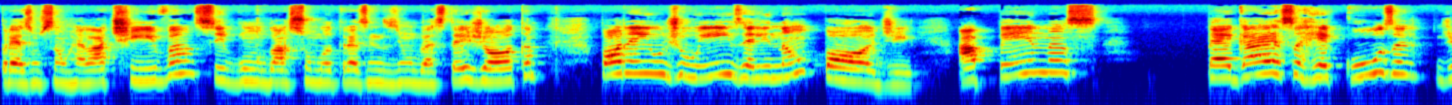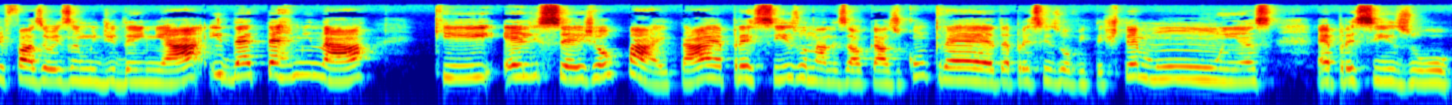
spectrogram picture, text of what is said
presunção relativa, segundo a súmula 301 do STJ. Porém, o juiz ele não pode apenas pegar essa recusa de fazer o exame de DNA e determinar que ele seja o pai, tá? É preciso analisar o caso concreto, é preciso ouvir testemunhas, é preciso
